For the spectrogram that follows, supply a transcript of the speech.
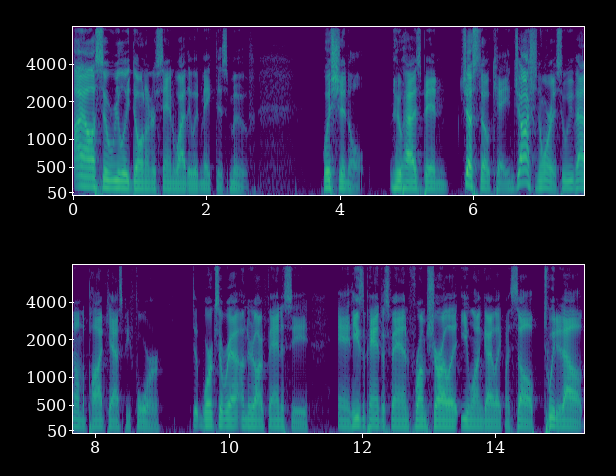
I also really don't understand why they would make this move with Shenault, who has been just okay. And Josh Norris, who we've had on the podcast before, works over at Underdog Fantasy, and he's a Panthers fan from Charlotte, Elon guy like myself, tweeted out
